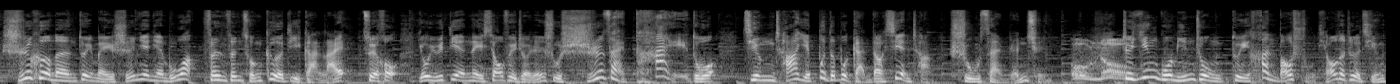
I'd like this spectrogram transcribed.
食客们对美食念念不忘，纷纷从各地赶来。最后，由于店内消费者人数实在太多，警察也不得不赶到现场疏散人群。这英国民众对汉堡薯条的热情，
